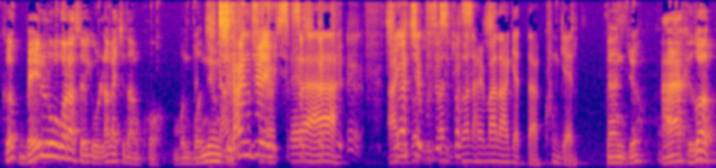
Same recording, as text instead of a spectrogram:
그 메일로 온 거라서 여기 올라가 있지도 않고 뭔, 뭔 내용인지 지난주에 아, 있었어, 아. 지난주에. 아, 지난주에 이건, 무슨 이건, 이건? 할만하겠다, 쿵겐. 지난주 아 그거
